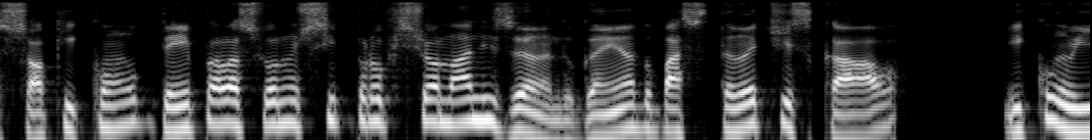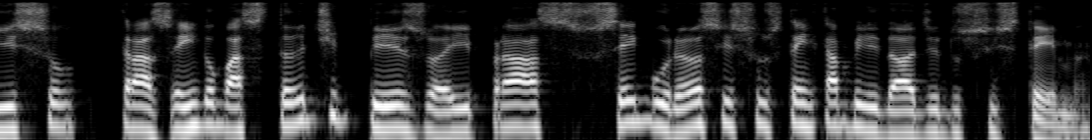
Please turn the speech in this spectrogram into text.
Só que com o tempo elas foram se profissionalizando, ganhando bastante escala e com isso trazendo bastante peso aí para a segurança e sustentabilidade do sistema.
